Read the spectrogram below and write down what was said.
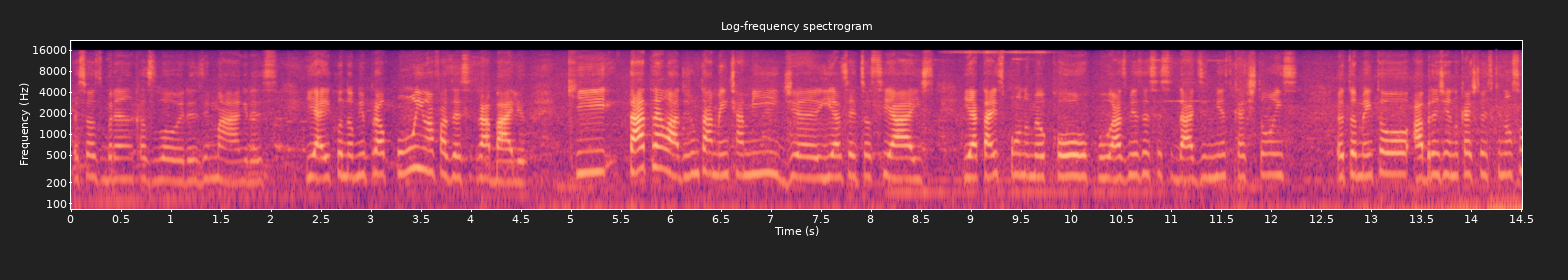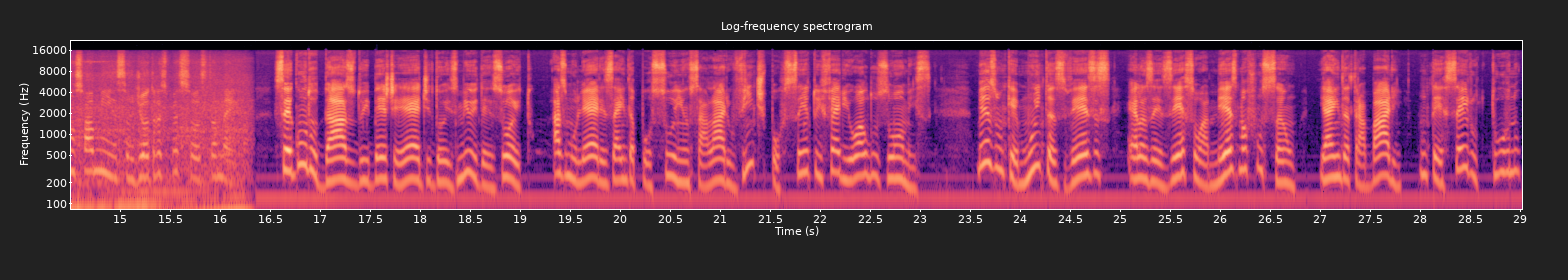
pessoas brancas, loiras e magras. E aí, quando eu me proponho a fazer esse trabalho, que está atrelado juntamente à mídia e às redes sociais, e a estar tá expondo o meu corpo, as minhas necessidades e minhas questões, eu também estou abrangendo questões que não são só minhas, são de outras pessoas também. Segundo dados do IBGE de 2018, as mulheres ainda possuem um salário 20% inferior ao dos homens mesmo que muitas vezes elas exerçam a mesma função e ainda trabalhem um terceiro turno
